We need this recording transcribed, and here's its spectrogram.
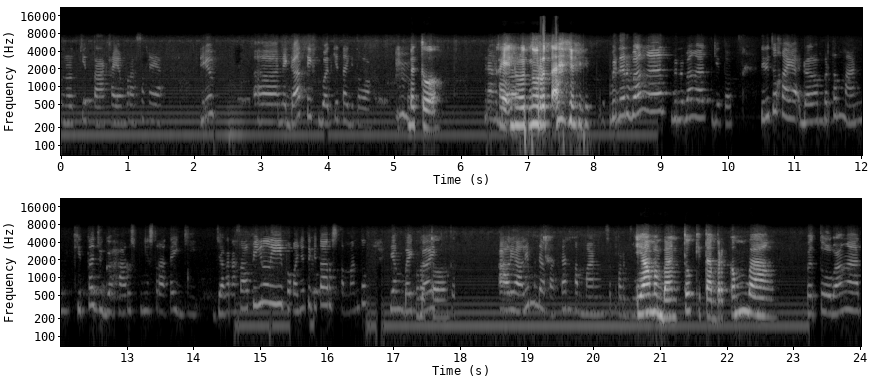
menurut kita kayak merasa kayak dia eh, negatif buat kita gitu loh betul. nah Kayak nurut-nurut aja gitu. bener banget bener banget gitu jadi tuh kayak dalam berteman kita juga harus punya strategi jangan asal pilih pokoknya tuh kita harus teman tuh yang baik-baik gitu. alih-alih mendapatkan teman seperti Yang membantu kita berkembang. betul banget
